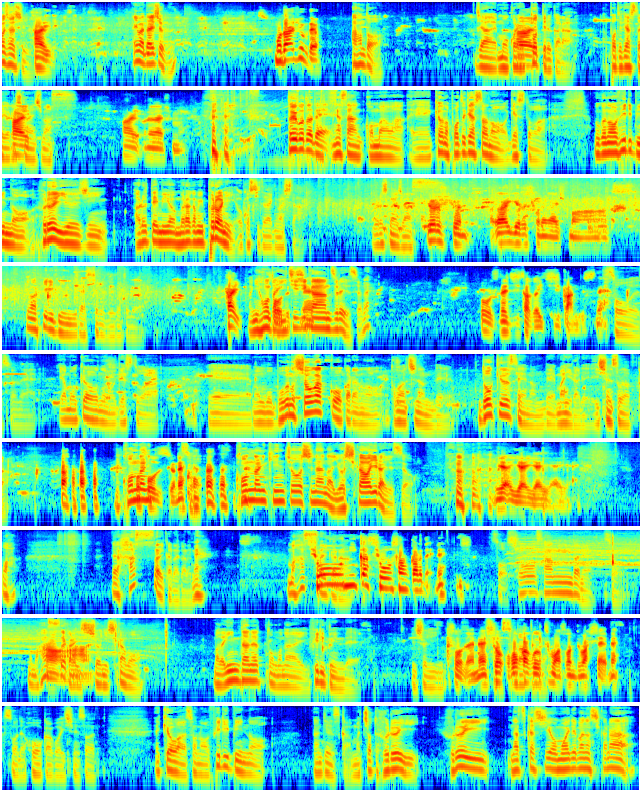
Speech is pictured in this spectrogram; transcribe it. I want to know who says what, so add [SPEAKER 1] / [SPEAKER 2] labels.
[SPEAKER 1] もしもし。
[SPEAKER 2] はい。
[SPEAKER 1] 今大丈夫？
[SPEAKER 2] もう大丈夫だよ。
[SPEAKER 1] あ、本当？じゃあ、もうこれ
[SPEAKER 2] はい
[SPEAKER 1] 撮ってるから、ポッドキャストよろしくお願いします。
[SPEAKER 2] はい、お願いします。
[SPEAKER 1] ということで、皆さんこんばんは、えー今日のポッドキャストのゲストは、僕のフィリピンの古い友人、アルテミオ村上プロにお越しいただきました。よろしくお願いします。
[SPEAKER 2] よろしくお願い、はい、よろしくお願いします。
[SPEAKER 1] 今、フィリピンにいらっしゃるということで、
[SPEAKER 2] はい。
[SPEAKER 1] 日本とは1
[SPEAKER 2] そうですね
[SPEAKER 1] 時間ずれですよね。
[SPEAKER 2] そうですね、時差が1時間ですね。
[SPEAKER 1] そうですよね。いや、もう今日のゲストは、えーまあもう僕の小学校からの友達なんで、同級生なんで、マニラで一緒に育った。こんなに
[SPEAKER 2] そうですよね。
[SPEAKER 1] こんなに緊張しないのは吉川以来ですよ。
[SPEAKER 2] いやいやいやいやいや。
[SPEAKER 1] まあ、いや8歳からだからね。まあ、8歳
[SPEAKER 2] 小
[SPEAKER 1] から。
[SPEAKER 2] 2か小3からだよね。
[SPEAKER 1] そう、小3だね。そう。でも8歳から一緒に、しかも、まだインターネットもないフィリピンで一緒に、
[SPEAKER 2] そうだよね。小
[SPEAKER 1] そう
[SPEAKER 2] 放課後いつも遊んでましたよね。
[SPEAKER 1] そうで放課後一緒に育って。え今日はそのフィリピンの、なんていうんですか、まあ、ちょっと古い、古い懐かしい思い出話から、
